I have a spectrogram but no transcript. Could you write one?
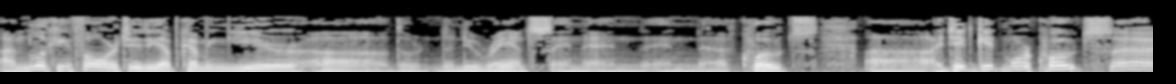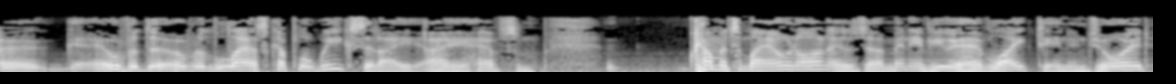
I'm looking forward to the upcoming year, uh, the the new rants and and and uh, quotes. Uh, I did get more quotes uh, over the over the last couple of weeks that I I have some comments of my own on, as uh, many of you have liked and enjoyed.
